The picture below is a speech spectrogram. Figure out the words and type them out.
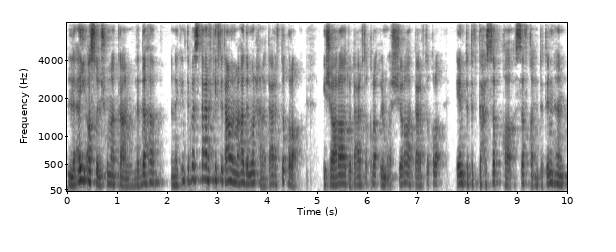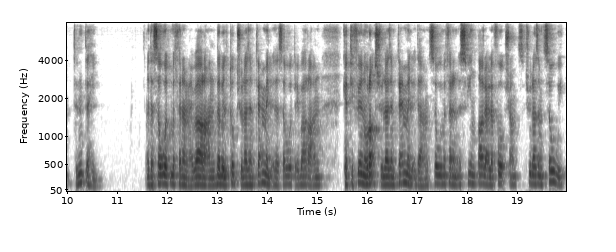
لأي أصل شو ما كان لذهب. إنك أنت بس تعرف كيف تتعامل مع هذا المنحنى تعرف تقرأ إشارات وتعرف تقرأ المؤشرات تعرف تقرأ إمتى تفتح الصفقة الصفقة إمتى تنهن تنتهي. إذا سوت مثلا عبارة عن double top شو لازم تعمل؟ إذا سوت عبارة عن كتفين ورأس شو لازم تعمل؟ إذا عم تسوي مثلا إسفين طالع لفوق شو عم شو لازم تسوي؟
